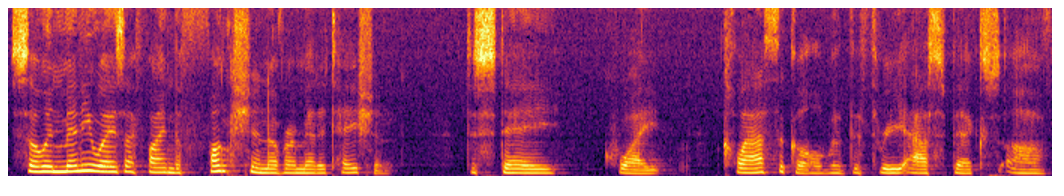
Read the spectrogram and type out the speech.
So, in many ways, I find the function of our meditation to stay quite classical with the three aspects of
